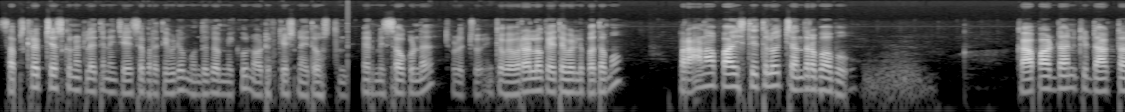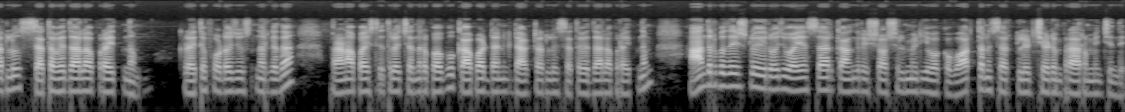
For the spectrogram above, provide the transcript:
సబ్స్క్రైబ్ చేసుకున్నట్లయితే నేను చేసే ప్రతి వీడియో ముందుగా మీకు నోటిఫికేషన్ అయితే వస్తుంది. మీరు మిస్ అవ్వకుండా చూడొచ్చు. ఇంకా వివరాల్లోకి అయితే వెళ్ళిపోదాము. ప్రాణాపాయ స్థితిలో చంద్రబాబు కాపాడడానికి డాక్టర్లు శతవిధాల ప్రయత్నం. ఇక్కడైతే ఫోటో చూస్తున్నారు కదా. ప్రాణాపాయ స్థితిలో చంద్రబాబు కాపాడడానికి డాక్టర్లు శతవిధాల ప్రయత్నం. ఆంధ్రప్రదేశ్లో ఈరోజు వైఎస్ఆర్ కాంగ్రెస్ సోషల్ మీడియా ఒక వార్తను సర్క్యులేట్ చేయడం ప్రారంభించింది.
